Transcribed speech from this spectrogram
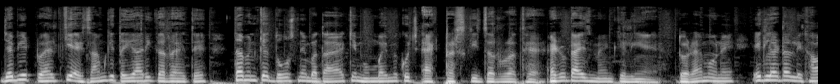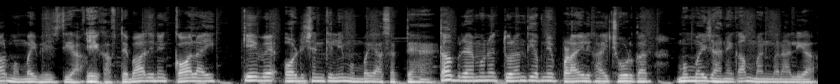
जब ये ट्वेल्थ की एग्ज़ाम की तैयारी कर रहे थे, तब इनके दोस्त ने बताया कि मुंबई में कुछ एक्टर्स की ज़रूरत है एडवर्टाइजमेंट के लिए। तो रेमो ने एक लेटर लिखा और मुंबई भेज दिया। एक हफ़्ते बाद इन्हें कॉल आई कि वे ऑडिशन के लिए मुंबई आ सकते हैं। तब रेमो ने तुरंत ही अपनी पढ़ाई लिखाई छोड़कर मुंबई जाने का मन बना लिया।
